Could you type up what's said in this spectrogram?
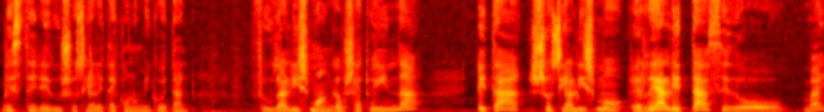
beste eredu sozial eta ekonomikoetan. Feudalismoan gauzatu eginda eta sozialismo errealetaz edo bai,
